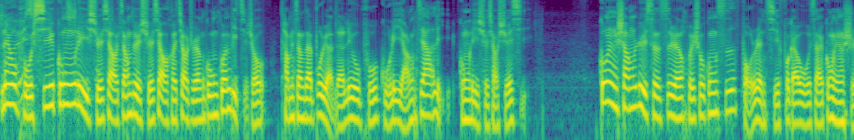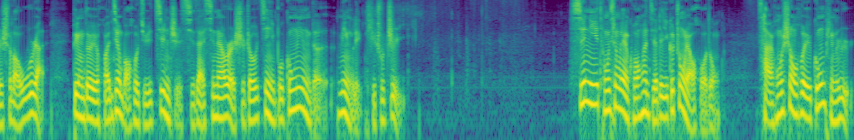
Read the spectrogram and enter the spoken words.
利物浦西公立学校将对学校和教职员工关闭几周，他们将在不远的利物浦古利扬加里公立学校学习。供应商绿色资源回收公司否认其覆盖物在供应时受到污染。并对环境保护局禁止其在新南威尔士州进一步供应的命令提出质疑。悉尼同性恋狂欢节的一个重要活动——彩虹盛会公平日，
